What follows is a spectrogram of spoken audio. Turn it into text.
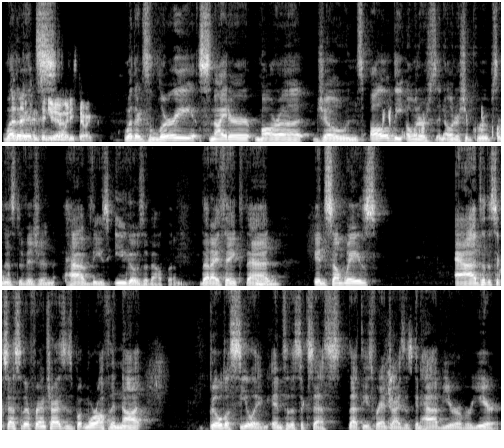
whether then it's continue doing what he's doing. whether it's Lurie, Snyder, Mara, Jones, all of the owners and ownership groups in this division have these egos about them that I think that mm-hmm. in some ways add to the success of their franchises, but more often than not build a ceiling into the success that these franchises can have year over year.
